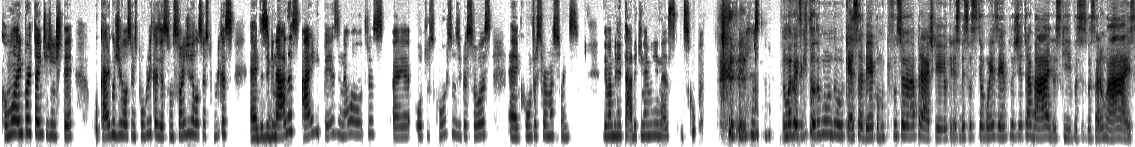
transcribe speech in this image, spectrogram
Como é importante a gente ter o cargo de relações públicas e as funções de relações públicas é, designadas a RPs e não a outras, é, outros cursos de pessoas é, com outras formações. Dei uma habilitada aqui, né, meninas? Desculpa. Uma coisa que todo mundo quer saber é como que funciona na prática. Eu queria saber se você tem algum exemplo de trabalhos que vocês gostaram mais,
